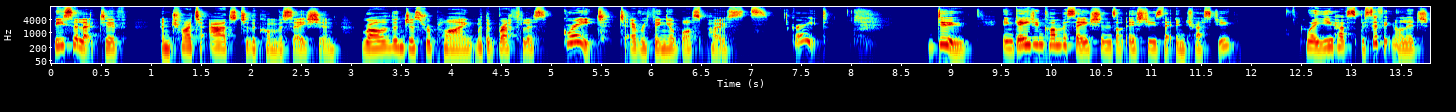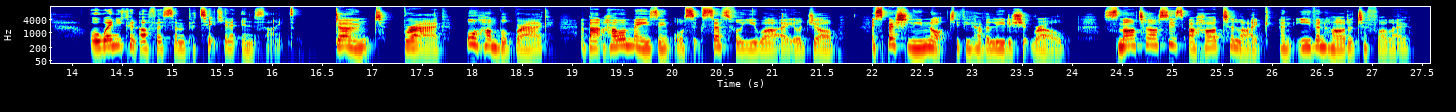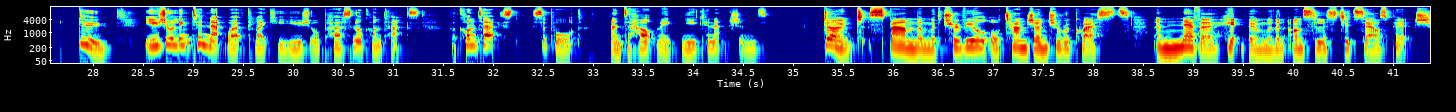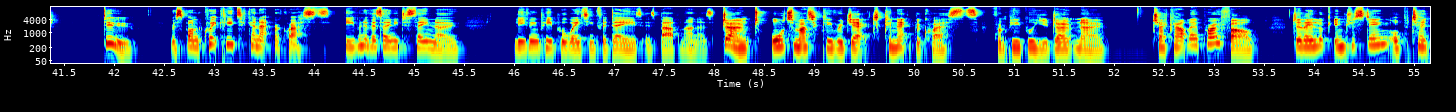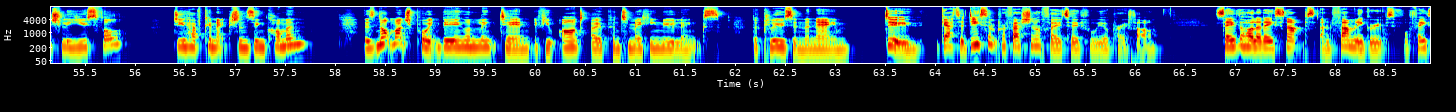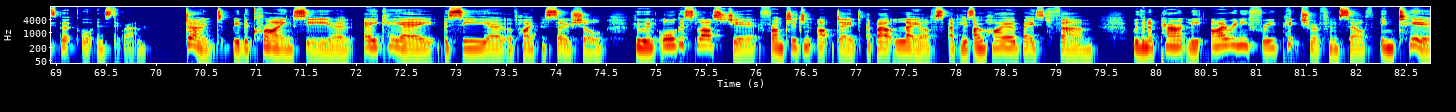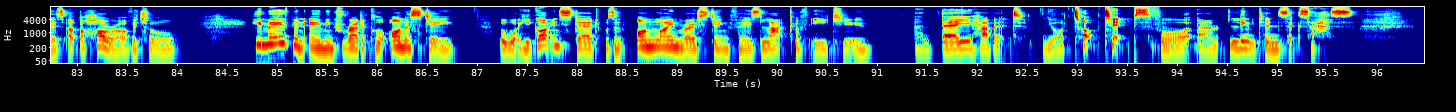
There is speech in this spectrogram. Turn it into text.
Be selective and try to add to the conversation rather than just replying with a breathless great to everything your boss posts. Great. Do engage in conversations on issues that interest you where you have specific knowledge or when you can offer some particular insight. Don't brag or humble brag about how amazing or successful you are at your job, especially not if you have a leadership role. Smartasses are hard to like and even harder to follow. Do use your LinkedIn network like you use your personal contacts for context, support, and to help make new connections. Don't spam them with trivial or tangential requests and never hit them with an unsolicited sales pitch. Do Respond quickly to connect requests, even if it's only to say no. Leaving people waiting for days is bad manners. Don't automatically reject connect requests from people you don't know. Check out their profile. Do they look interesting or potentially useful? Do you have connections in common? There's not much point being on LinkedIn if you aren't open to making new links. The clue's in the name. Do get a decent professional photo for your profile. Save the holiday snaps and family groups for Facebook or Instagram. Don't be the crying CEO, aka the CEO of Hypersocial, who in August last year fronted an update about layoffs at his Ohio based firm with an apparently irony free picture of himself in tears at the horror of it all. He may have been aiming for radical honesty, but what he got instead was an online roasting for his lack of EQ. And there you have it, your top tips for um, LinkedIn success.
